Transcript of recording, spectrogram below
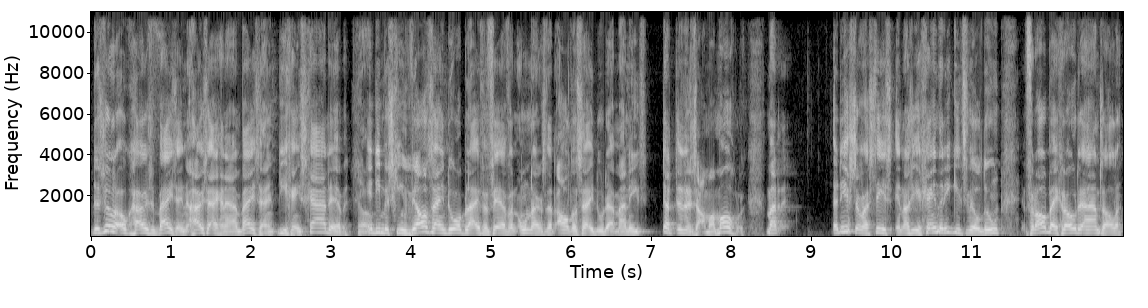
er zullen ook huizen bij zijn, huiseigenaren bij zijn, die geen schade hebben. En die misschien wel zijn door blijven verven, ondanks dat Alder zei, doe dat maar niet. Dat, dat is allemaal mogelijk. Maar het is zoals het is. En als je generiek iets wil doen, vooral bij grote aantallen,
